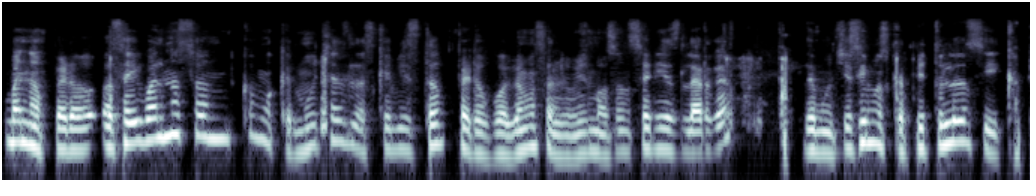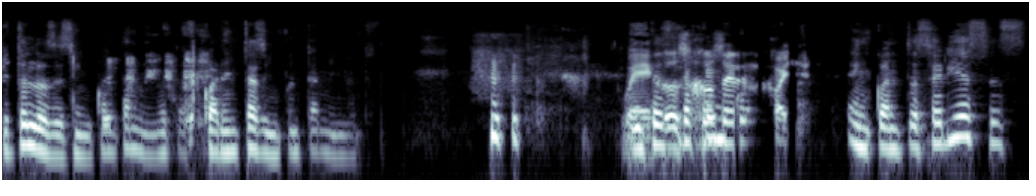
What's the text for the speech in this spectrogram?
Bueno, pero, o sea, igual no son como que muchas las que he visto, pero volvemos a lo mismo. Son series largas de muchísimos capítulos y capítulos de 50 minutos, 40, 50 minutos. Güey, Entonces, House, joya. En cuanto a series, es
